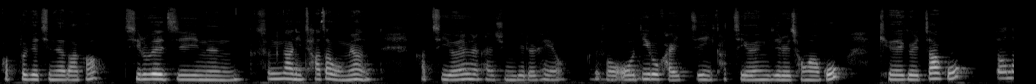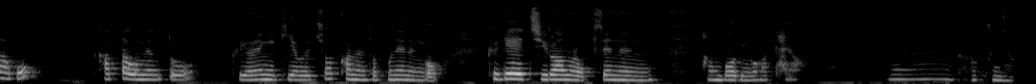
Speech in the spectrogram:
바쁘게 지내다가 지루해지는 그 순간이 찾아오면 같이 여행을 갈 준비를 해요. 그래서 어디로 갈지 같이 여행지를 정하고 계획을 짜고 떠나고 갔다 오면 또 그 여행의 기억을 추억하면서 보내는 거. 그게 지루함을 없애는 방법인 것 같아요. 음, 그렇군요.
